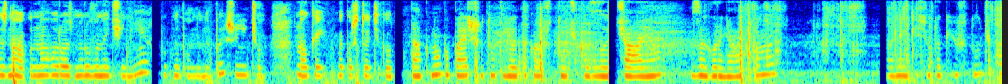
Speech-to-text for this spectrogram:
Не знаю, одного розміру вони чи ні. Тут, напевно, не пише нічого. Ну окей, використаю тільки. Так, ну по-перше, тут є така штучка з чаєм, з горнятками. Далі якісь отакі штучки.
